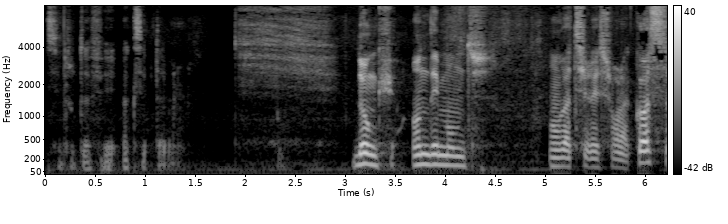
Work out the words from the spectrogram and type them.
C'est tout à fait acceptable. Donc, on démonte, on va tirer sur la cosse.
